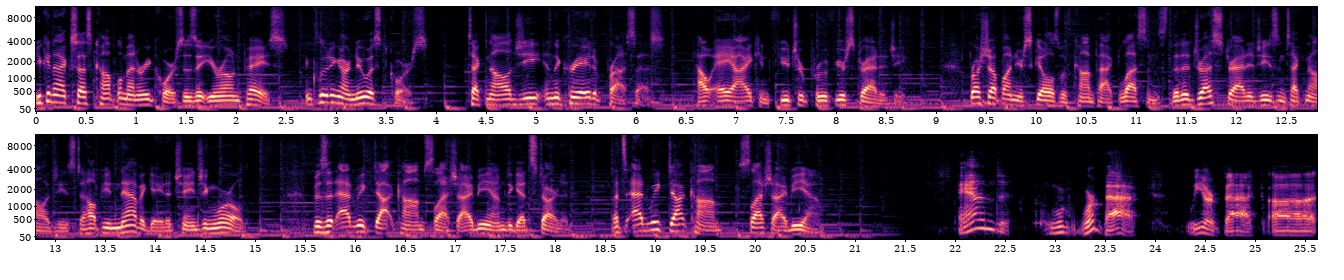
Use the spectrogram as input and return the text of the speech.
you can access complimentary courses at your own pace, including our newest course, Technology in the Creative Process how AI can future proof your strategy. Brush up on your skills with compact lessons that address strategies and technologies to help you navigate a changing world. Visit adweek.com slash IBM to get started. That's adweek.com slash IBM. And we're, back. We are back. Uh,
